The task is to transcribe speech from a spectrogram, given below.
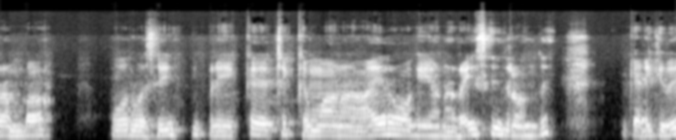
ரம்பா ஊர்வசி இப்படி எக்கச்சக்கமான ஆயிரம் வகையான ரைஸ் இதில் வந்து கிடைக்குது.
